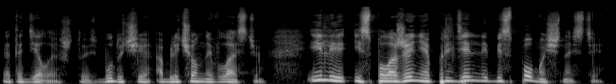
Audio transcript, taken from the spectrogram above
это делаешь, то есть будучи облеченной властью, или из положения предельной беспомощности –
